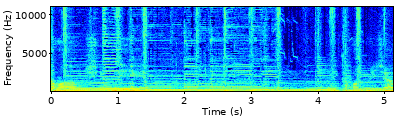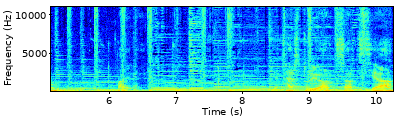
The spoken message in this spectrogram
Tamam. Şimdi burayı kapatmayacağım. Hayır. Ya ters duruyor artist artist ya.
